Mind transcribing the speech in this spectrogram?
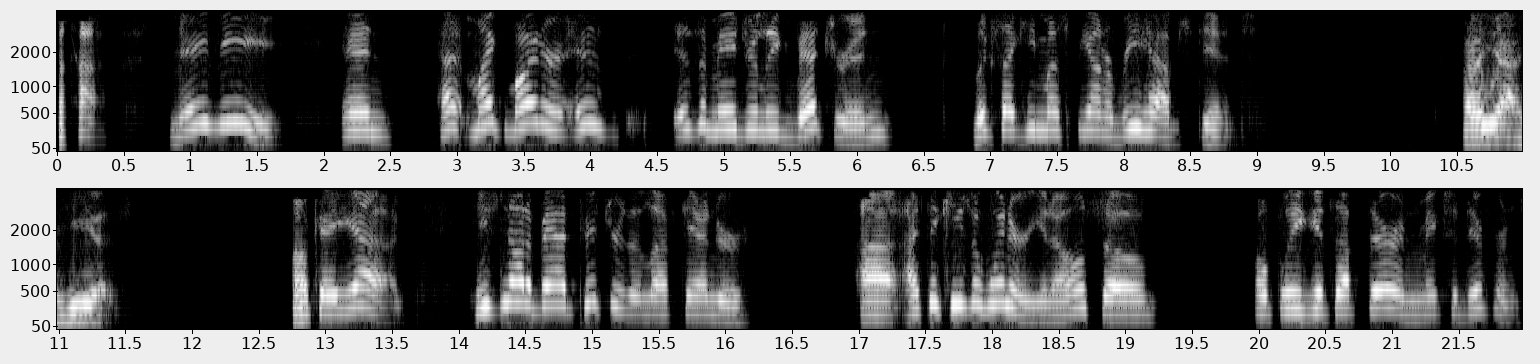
Maybe. And Mike Minor is is a major league veteran. Looks like he must be on a rehab stint. Uh, yeah, he is. Okay, yeah. He's not a bad pitcher, the left-hander. Uh, I think he's a winner, you know, so hopefully he gets up there and makes a difference.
